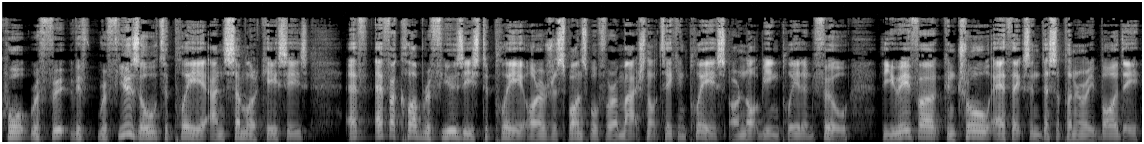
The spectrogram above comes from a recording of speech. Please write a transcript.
quote, refu- refusal to play and similar cases if, if a club refuses to play or is responsible for a match not taking place or not being played in full, the UEFA Control, Ethics and Disciplinary Body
